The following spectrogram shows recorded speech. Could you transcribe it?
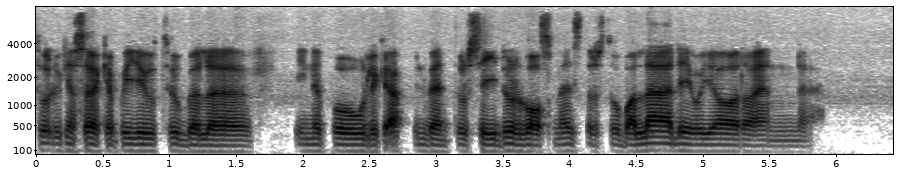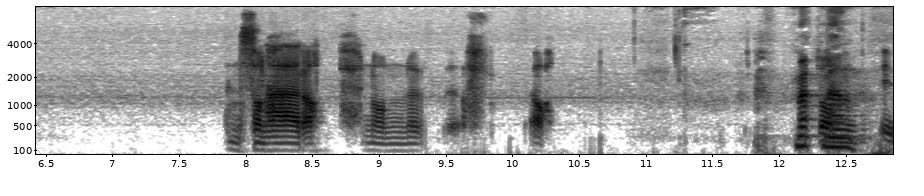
du kan söka på Youtube eller inne på olika App Inventor-sidor eller vad som helst där det står bara lär dig att göra en en sån här app, någon, ja. Men, men... Det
